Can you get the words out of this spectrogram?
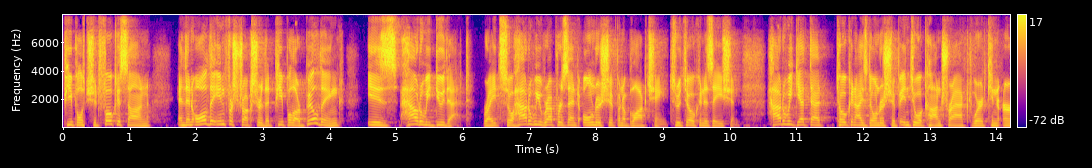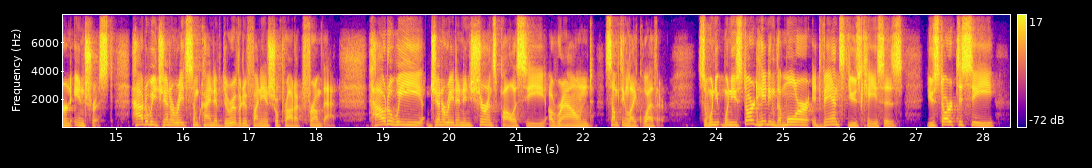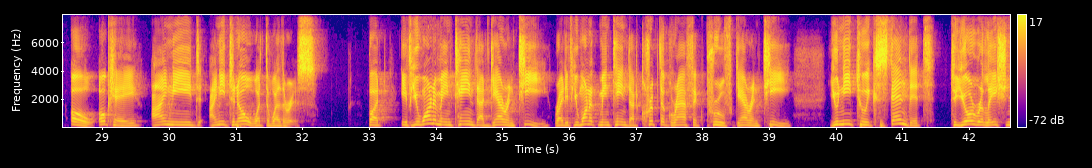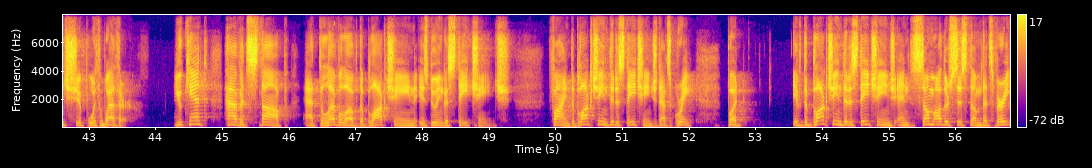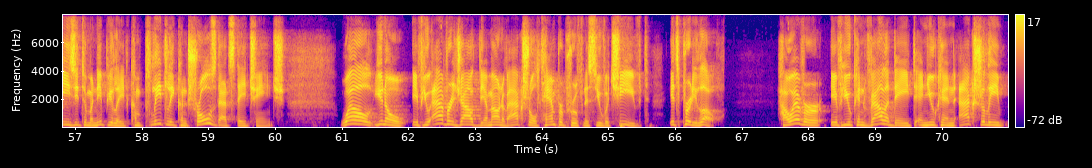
people should focus on and then all the infrastructure that people are building is how do we do that? right? So, how do we represent ownership in a blockchain through tokenization? How do we get that tokenized ownership into a contract where it can earn interest? How do we generate some kind of derivative financial product from that? How do we generate an insurance policy around something like weather? So, when you, when you start hitting the more advanced use cases, you start to see, oh, okay, I need I need to know what the weather is. But if you want to maintain that guarantee, right, if you want to maintain that cryptographic proof guarantee, you need to extend it to your relationship with weather. You can't have it stop at the level of the blockchain is doing a state change. Fine, the blockchain did a state change, that's great. But if the blockchain did a state change and some other system that's very easy to manipulate completely controls that state change, well, you know, if you average out the amount of actual tamper proofness you've achieved, it's pretty low. However, if you can validate and you can actually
